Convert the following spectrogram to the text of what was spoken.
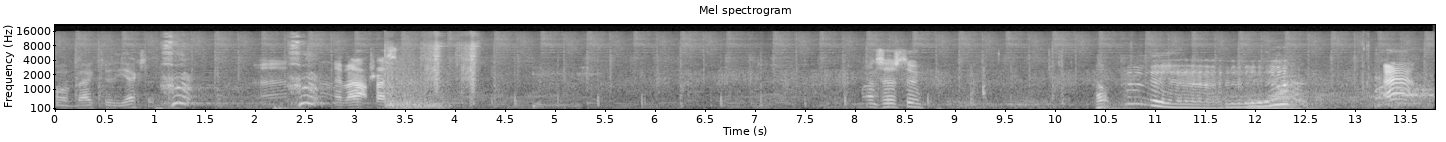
Going back to the exit. Uh, but I don't trust it. Come on, sister. Oh, Ah!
